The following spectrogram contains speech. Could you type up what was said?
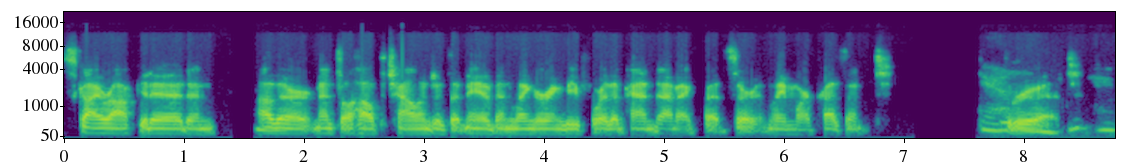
skyrocketed and mm-hmm. other mental health challenges that may have been lingering before the pandemic, but certainly more present yeah. through it. Okay.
